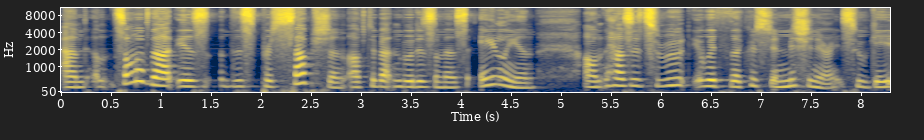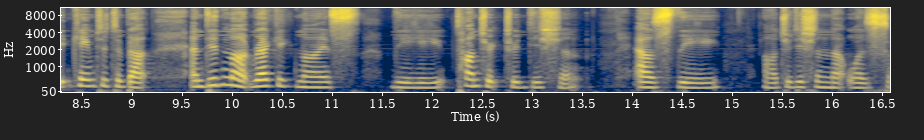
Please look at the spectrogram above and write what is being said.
and um, some of that is this perception of Tibetan Buddhism as alien um, has its root with the Christian missionaries who came to Tibet and did not recognize the tantric tradition as the uh, tradition that was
